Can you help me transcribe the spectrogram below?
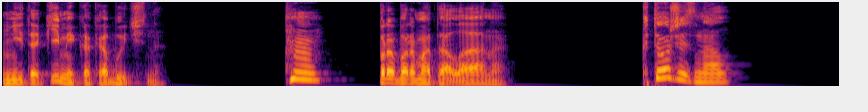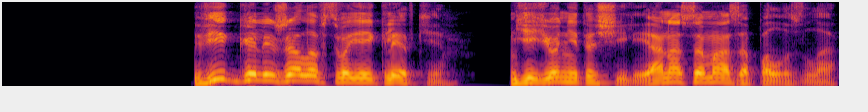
не такими, как обычно. «Хм», — пробормотала она. «Кто же знал?» Вигга лежала в своей клетке. Ее не тащили, она сама заползла.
